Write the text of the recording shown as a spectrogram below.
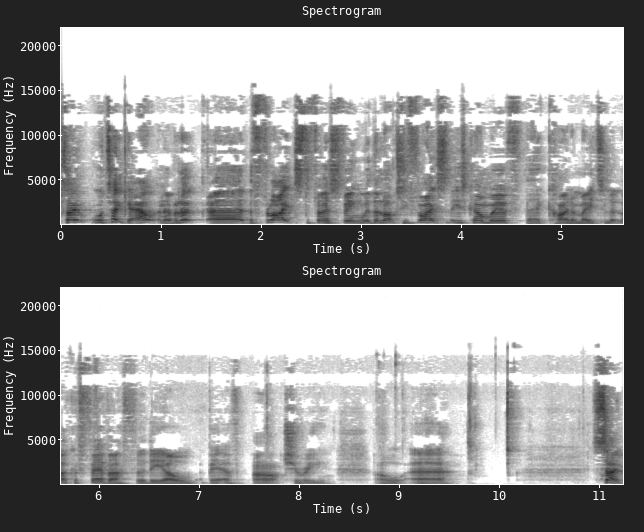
So we'll take it out and have a look. Uh, the flights, the first thing with the Loxley flights that these come with, they're kind of made to look like a feather for the old bit of archery. Oh, uh, so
